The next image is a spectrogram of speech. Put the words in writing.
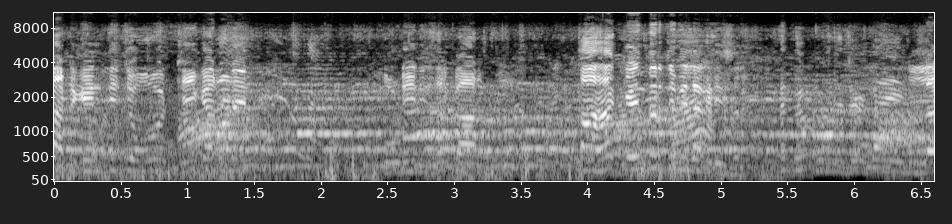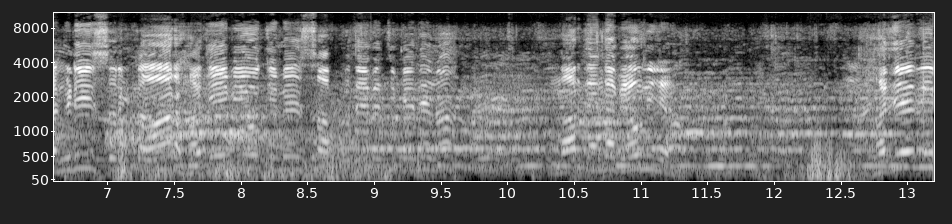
ਘੱਟ ਗਿਣਤੀ ਚ ਉਹ ਠੀਕ ਆ ਉਹਨਾਂ ਨੇ ਤੋੜੀ ਨਹੀਂ ਸਰਕਾਰ। ਤਾਂ ਕੇਂਦਰ 'ਚ ਵੀ ਲੰਗੜੀ ਸਰਕਾਰ। ਲੰਗੜੀ ਸਰਕਾਰ ਹਜੇ ਵੀ ਉਹ ਜਿਵੇਂ ਸੱਪ ਦੇ ਵਿੱਚ ਕਹਿੰਦੇ ਨਾ, ਮਰ ਜਾਂਦਾ, ਵਿਆਹ ਨਹੀਂ ਜਾਂਦਾ ਹਜੇ ਵੀ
